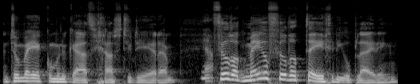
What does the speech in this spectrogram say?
En toen ben je communicatie gaan studeren. Ja. Viel dat mee of viel dat tegen, die opleiding?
